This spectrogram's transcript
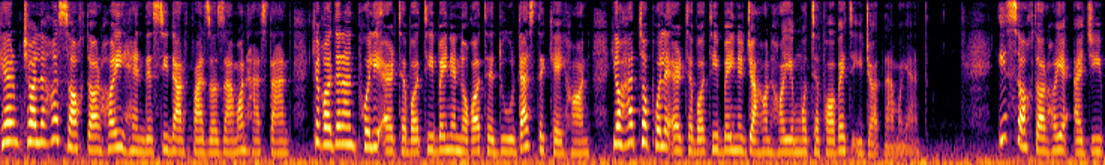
کرمچاله ها ساختارهایی هندسی در فضا زمان هستند که قادرند پلی ارتباطی بین نقاط دوردست کیهان یا حتی پل ارتباطی بین جهانهای متفاوت ایجاد نمایند. این ساختارهای عجیب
